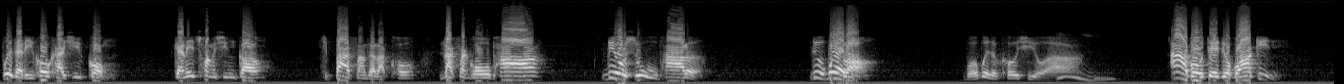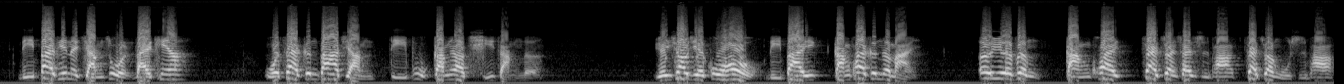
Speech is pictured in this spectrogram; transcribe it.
八十二块开始讲，今日创新高，一百三十六块，六十五趴，六十五趴了，六倍吧？无倍就可惜啊！啊，无跌就无要紧。礼拜天的讲座来听，我再跟大家讲底部刚要起涨的，元宵节过后，礼拜一赶快跟着买。二月份赶快再赚三十趴，再赚五十趴，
